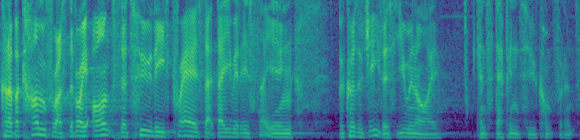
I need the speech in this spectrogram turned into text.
kind of become for us the very answer to these prayers that David is saying. Because of Jesus, you and I can step into confidence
